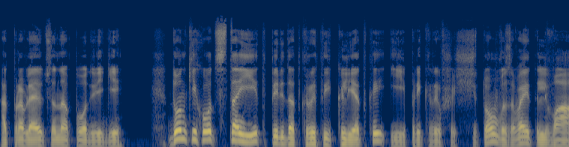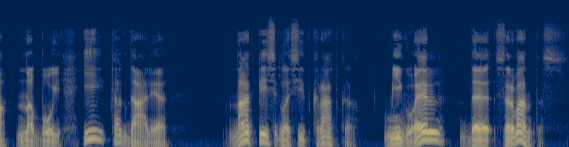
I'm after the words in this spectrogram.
отправляются на подвиги. Дон Кихот стоит перед открытой клеткой и, прикрывшись щитом, вызывает льва на бой и так далее. Надпись гласит кратко «Мигуэль де Сервантес».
